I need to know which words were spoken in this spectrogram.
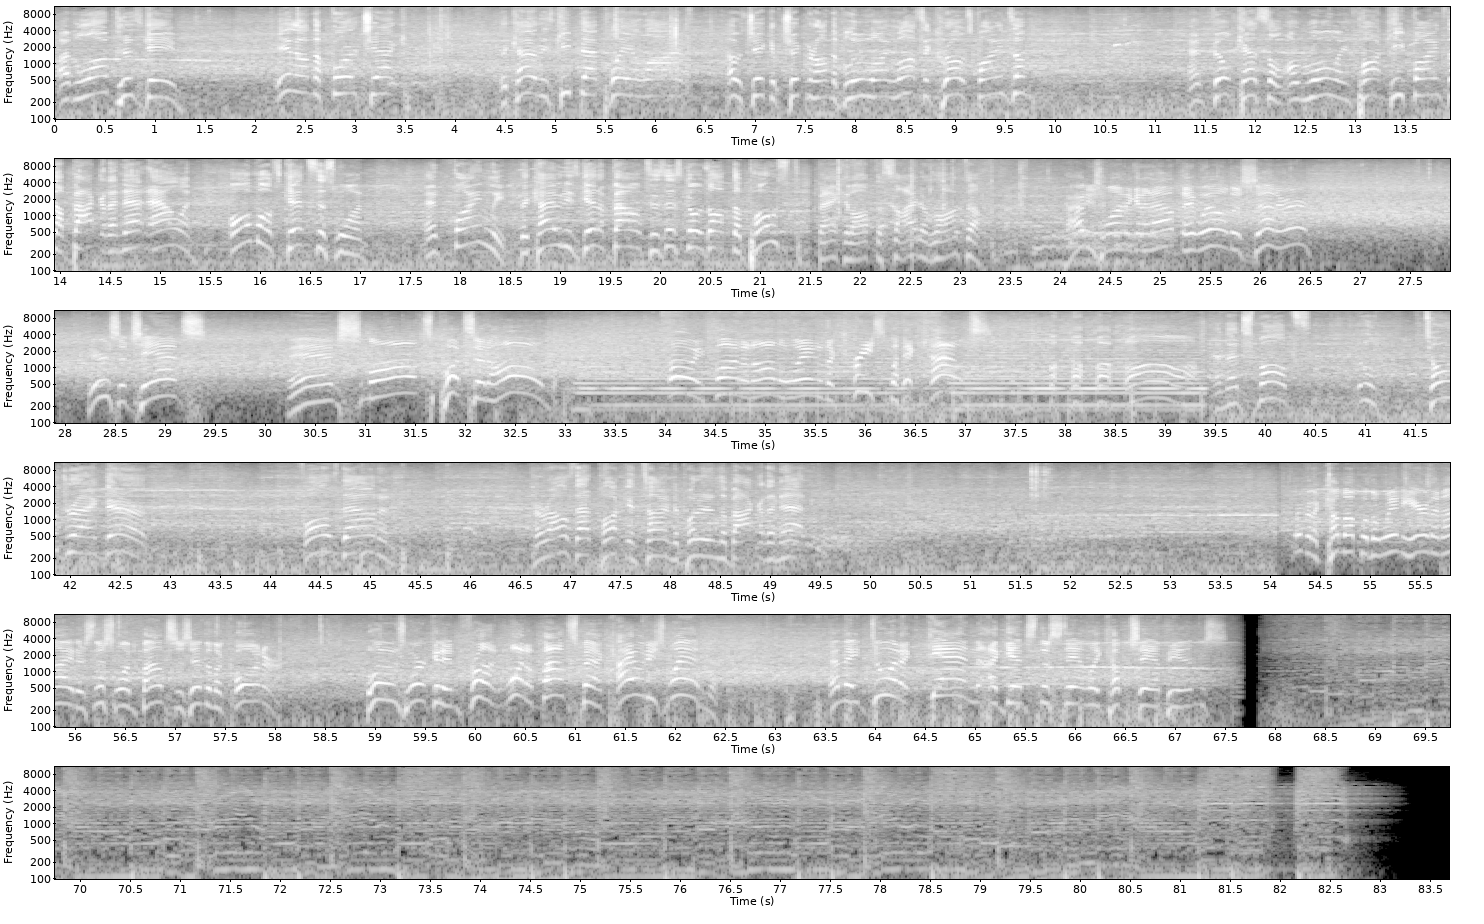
I've loved his game. In on the forecheck. The Coyotes keep that play alive. That was Jakob Chychrun on the blue line. Lawson Crouse finds him. And Phil Kessel, a rolling puck. He finds the back of the net. Allen almost gets this one. And finally, the Coyotes get a bounce as this goes off the post. Banking off the side of Raanta. Coyotes want to get it out. They will to center. Here's a chance. And Schmaltz puts it home. Oh, he fought it all the way to the crease, but it counts. and then Schmaltz, little toe drag there. Falls down and corrals that puck in time to put it in the back of the net. We're going to come up with a win here tonight as this one bounces into the corner. Blues working in front. What a bounce back. Coyotes win. And they do it again against the Stanley Cup champions.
